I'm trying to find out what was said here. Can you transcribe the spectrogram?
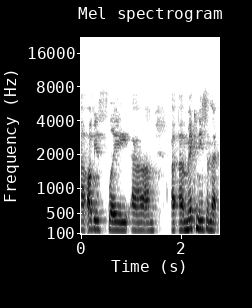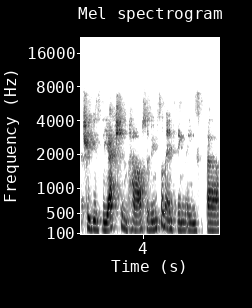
Uh, obviously, um, a, a, mechanism that triggers the action part of implementing these uh,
